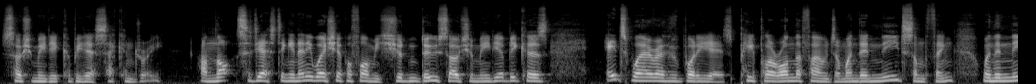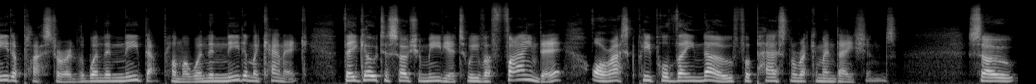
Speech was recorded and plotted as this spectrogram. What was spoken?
social media could be their secondary. I'm not suggesting in any way, shape, or form you shouldn't do social media because it's where everybody is. People are on the phones, and when they need something, when they need a plasterer, when they need that plumber, when they need a mechanic, they go to social media to either find it or ask people they know for personal recommendations. So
